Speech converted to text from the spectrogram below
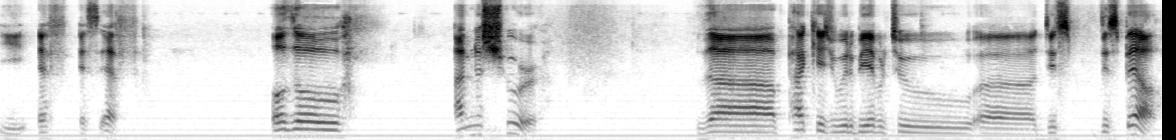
EFSF. Although I'm not sure the package will be able to uh, dis dispel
